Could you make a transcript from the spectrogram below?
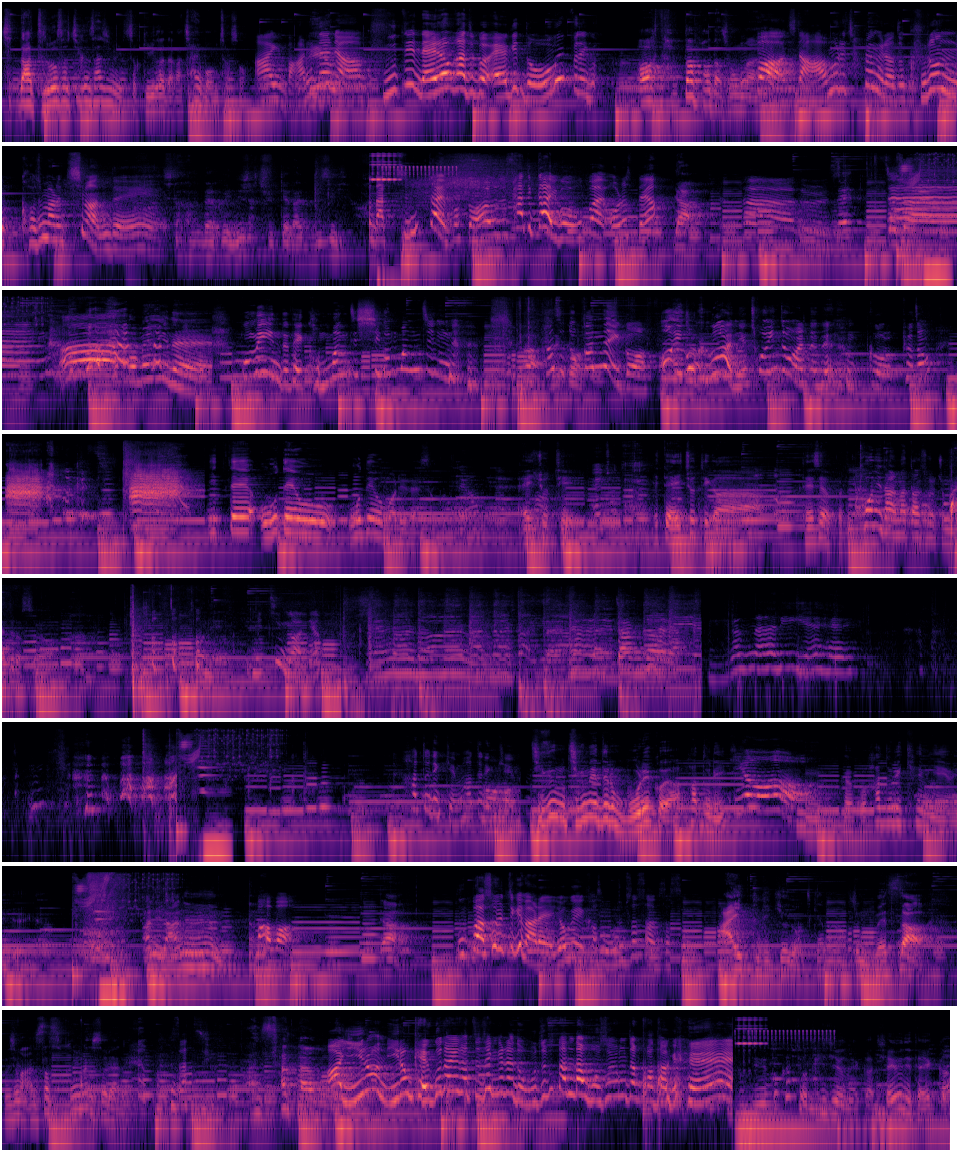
지- 나 들어서 찍은 사진이 있어. 길 가다가 차에 멈춰서. 아 이거 말이 되냐? 굳이 내려가지고 애기 너무 예쁘다. 이거 아 답답하다 정말. 오빠 진짜 아무리 촬영이라도 그런 거짓말은 치면 안돼. 진짜 나 내가 그 인증샷 줄게. 나 인증 나 진짜 예뻤어. 아, 오늘 사진 까 이거. 오빠 어렸을 때야? 야. 하나 둘 셋. 짠. 아 꼬맹이네. 꼬맹인데 되게 건방지 시건방진. 아, 사실 똑같네 이거. 어 이거 그거 아니에요? 초인종 할 때 되는 그 표정? 이때 5대5 5대5 머리를 했었거든요. H.O.T. 에이 저 이때 H.O.T.가 대세였거든요. 톤이 닮았다는 소리 좀 많이 들었어요. 톤이. 미친 거 아니야? 캠 하두리 캠 지금 지금 애들은 모를 거야 하두리. 귀여워 응, 그래갖고 하두리 캠이에요 이게. 아니 나는 봐봐 야 오빠 솔직히 말해 여기 가서 오줌 쌌어 안 쌌어? 아이 그게 기억이 어떻게 나? 요즘 왜 싸? 요즘 안 쌌어 큰일 날 소리 하네 안 쌌지 안 쌌다고 아 이런 이런 개구다이 같은 생긴 애도 오줌 싼다고 수영장 바닥에 이거 똑같이 어떻게 지원할까? 재현이 될까?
